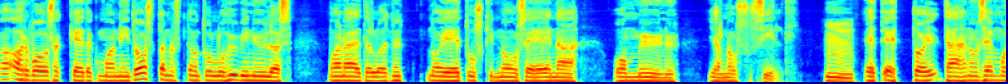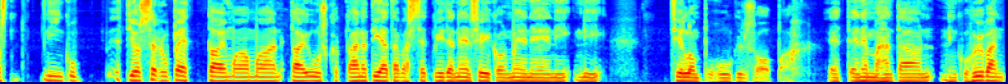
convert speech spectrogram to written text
arvo-osakkeita, kun mä oon niitä ostanut, sitten on tullut hyvin ylös. Mä oon ajatellut, että nyt noi ei tuskin nousee enää, on myynyt ja noussut silti. Mm. Et, et toi, tämähän on semmoista, niin kuin, että jos sä rupeat taimaamaan tai uskot aina tietävässä, että miten ensi viikolla menee, niin, niin silloin puhuu kyllä sopaa. Et enemmänhän tämä on niin kuin hyvän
